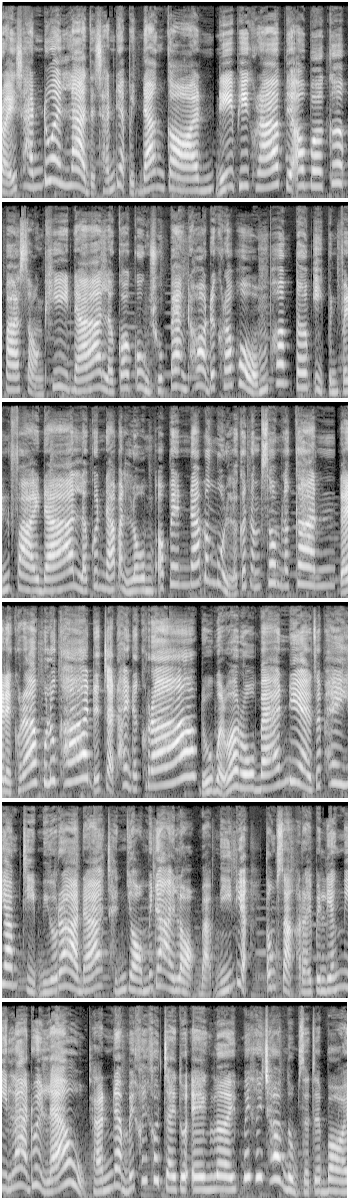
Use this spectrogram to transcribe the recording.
ร่อยๆให้ฉันด้วยล่ะเดี๋ยวฉันเดี๋ยวไปนั่งก่อน นี่พี่ครับเดี๋ยวเอาเบอร์เกอร์ปลาสองที่นะ แล้วก็กุ้งชุบแป้งทอดด้วยครับผม เพิ่มเติมอีกเป็นเฟรนช์ฟรายนะแล้วก็น้ำอัดลมเอาเป็นน้ำองุ่นแล้วก็น้ำส้มละกัน ได้เลยครับคุณลูกค้าเดี๋ยวจัดให้นะครับ ดูเหมือนว่าโรแบนเนี่ยจะพยายามจีบมิรานะ ฉันยอมไม่ได้หรอกแบบนี้เนี่ย ต้องสั่งอะไรไปเลี้ยงมีล่าด้วยแล้ว ฉันเนี่ยไม่ค่อยเข้าใจตัวเองเลย ไม่ค่อยชอบหนุ่มสเตบอย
